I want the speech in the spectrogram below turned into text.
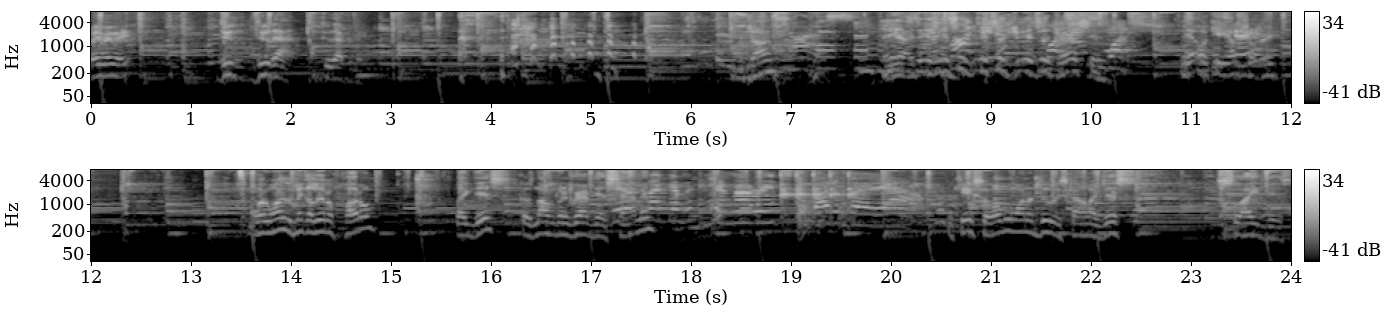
Wait, wait, wait. Do do that. Do that for me. John? Yeah, it's, it's, it's, a, it's, a, it's a dressing. Yeah, okay, I'm sorry. Well, we wanted to make a little puddle like this, because now we're gonna grab that salmon. Like if it reach the bottom where Okay, so what we want to do is kind of like just slide this.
